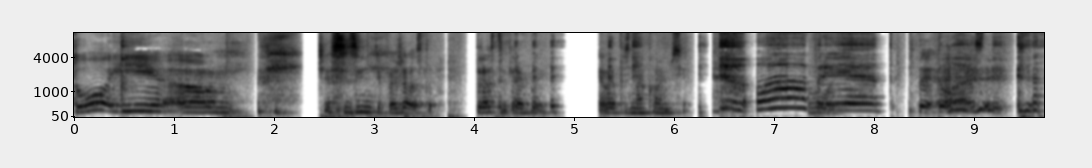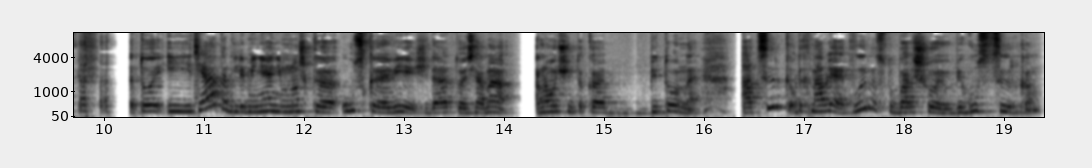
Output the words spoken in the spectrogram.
то и... Эм... Сейчас, извините, пожалуйста. Здравствуй, дорогой. Давай познакомимся. О, привет! Классный. То и театр для меня немножко узкая вещь, да, то есть она она очень такая бетонная. А цирк вдохновляет. Вырасту большой, убегу с цирком.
